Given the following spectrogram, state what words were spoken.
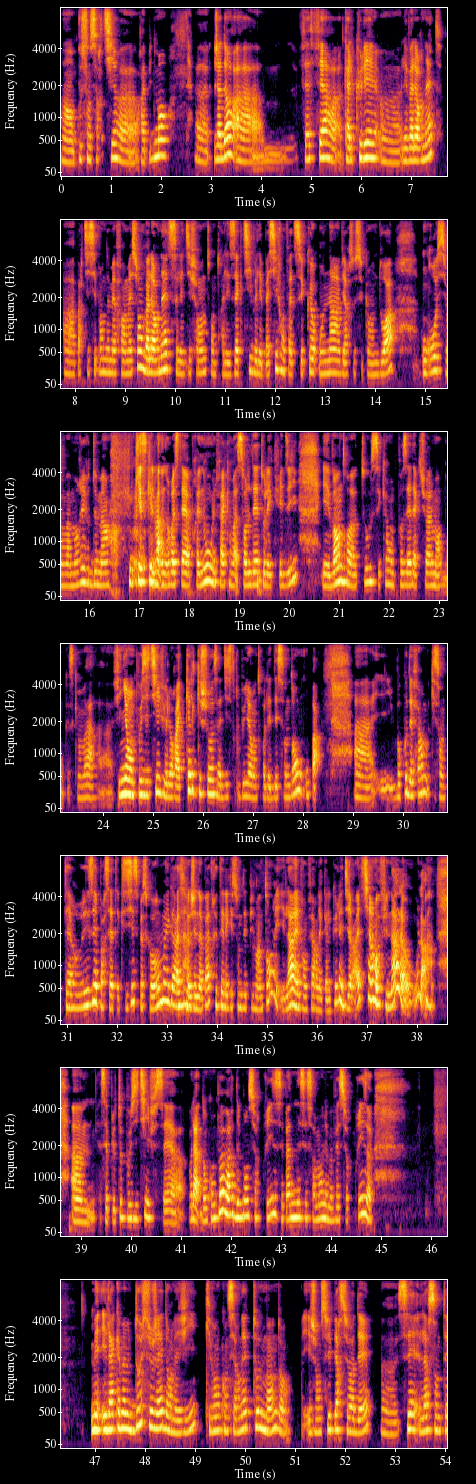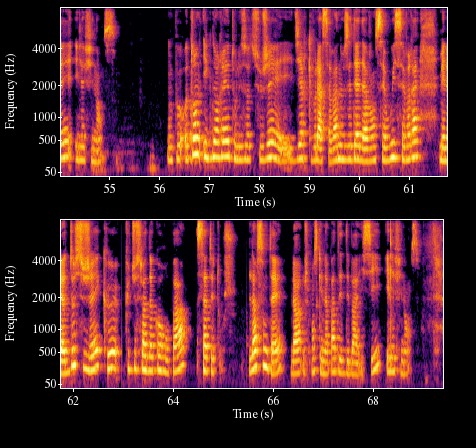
on peut s'en sortir euh, rapidement. Euh, j'adore à euh, faire calculer euh, les valeurs nettes à participants de mes formations. Valeurs nettes, c'est les différences entre les actifs et les passifs. En fait, ce qu'on a versus ce qu'on doit. En gros, si on va mourir demain, qu'est-ce qu'il va nous rester après nous une fois qu'on va solder tous les crédits et vendre tout ce qu'on possède actuellement? Donc, est-ce qu'on va finir en positif? Il aura quelque chose à distribuer entre les descendants ou pas? Euh, beaucoup de femmes qui sont terrorisées par cet exercice parce que, oh my god, je n'ai pas traité les questions depuis 20 ans et là, elles vont faire les calculs et dire, ah tiens, au final, oula, euh, c'est plutôt positif. C'est, euh, voilà, donc on peut avoir de bonnes surprises, c'est pas nécessairement les mauvaises surprises. Mais il y a quand même deux sujets dans la vie qui vont concerner tout le monde et j'en suis persuadée, c'est la santé et les finances on peut autant ignorer tous les autres sujets et dire que voilà, ça va nous aider d'avancer. Oui, c'est vrai, mais il y a deux sujets que, que tu sois d'accord ou pas, ça te touche. La santé, là, je pense qu'il n'y a pas de débat ici, et les finances.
